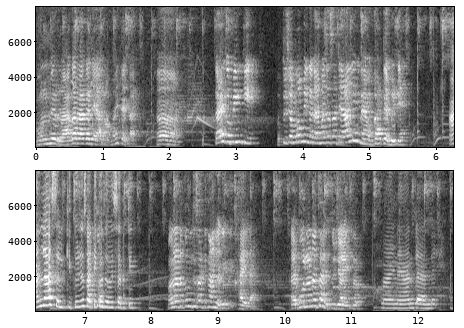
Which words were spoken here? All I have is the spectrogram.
म्हणून मी रागा रागाने आला. माहितीये काय हा. काय ग पिंकी? तुझ्या मम्मीने काय माझ्यासाठी आणली नाही घाट्या बिट्या? आणलं असेल की तुझ्यासाठी कसं विसरतील? मला वाटतं तुमच्यासाठी आणलं की खायला. काय बोलू ना झाली तुझ्या आई तर? नाही नाही आणलं आणलंय.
